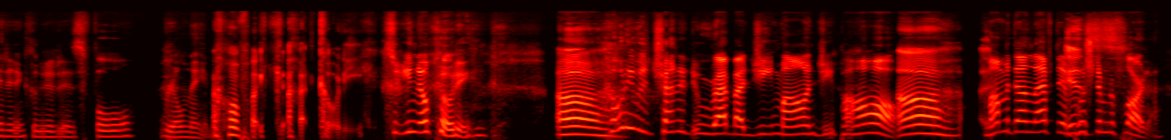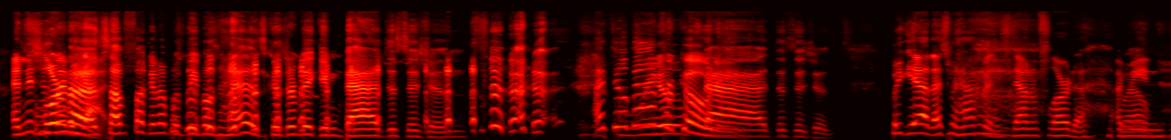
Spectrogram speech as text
It included his full real name. Oh my god, Cody. So you know Cody. Oh. Cody was trying to do right by G Ma and G Paul. Oh, Mama done left him, pushed him to Florida. And this is Florida, stop fucking up with people's heads because they're making bad decisions. I feel bad Real for Cody. Bad decisions. But yeah, that's what happens down in Florida. I Wow. mean,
